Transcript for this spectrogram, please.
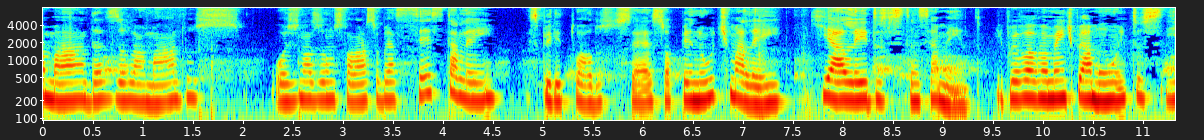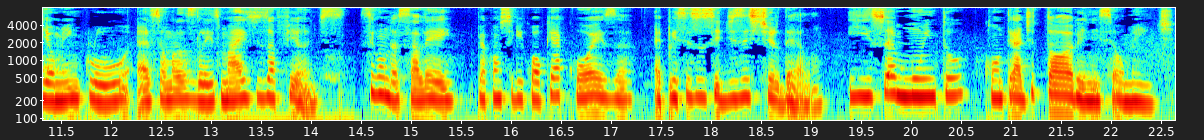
amadas, olá, amados. Hoje nós vamos falar sobre a sexta lei espiritual do sucesso, a penúltima lei, que é a lei do distanciamento. E provavelmente para muitos, e eu me incluo, essa é uma das leis mais desafiantes. Segundo essa lei, para conseguir qualquer coisa, é preciso se desistir dela. E isso é muito contraditório inicialmente,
